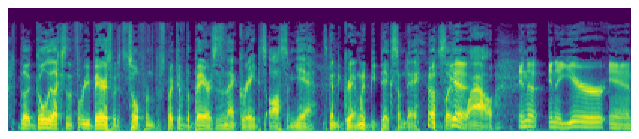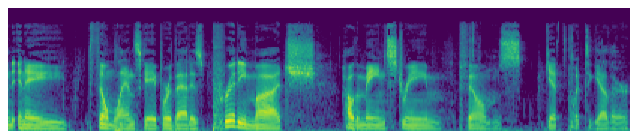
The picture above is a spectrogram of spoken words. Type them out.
the Goldilocks and the Three Bears, but it's told from the perspective of the bears. Isn't that great? It's awesome. Yeah, it's gonna be great. I'm gonna be big someday. I was like, Yeah. wow. in a in a year and in a film landscape where that is pretty much how the mainstream films get put together.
